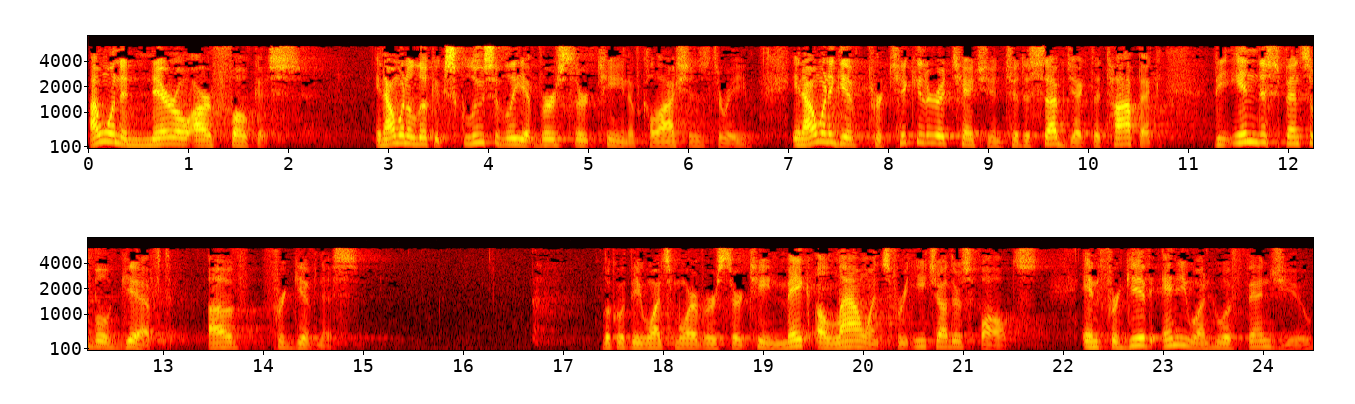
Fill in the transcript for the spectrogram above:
I want to narrow our focus and I want to look exclusively at verse 13 of Colossians 3. And I want to give particular attention to the subject, the topic, the indispensable gift of forgiveness. Look with me once more at verse 13. Make allowance for each other's faults and forgive anyone who offends you.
